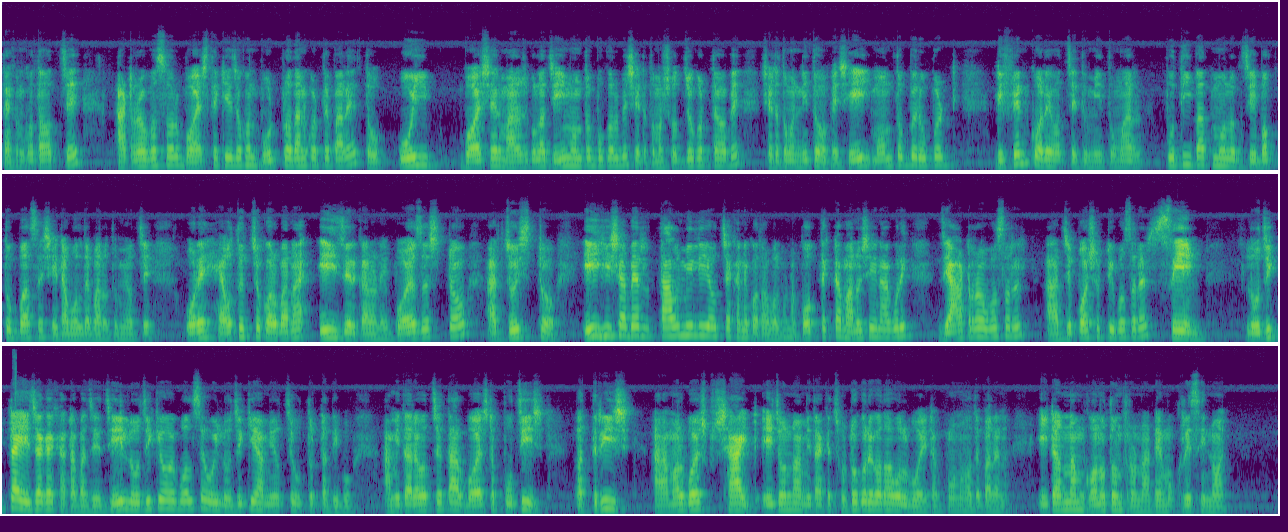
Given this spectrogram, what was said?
এখন কথা হচ্ছে আঠারো বছর বয়স থেকে যখন ভোট প্রদান করতে পারে, তো ওই বয়সের মানুষগুলো যেই মন্তব্য করবে সেটা তোমার সহ্য করতে হবে, সেটা তোমার নিতে হবে। সেই মন্তব্যের উপর ডিপেন্ড করে হচ্ছে তুমি তোমার প্রতিবাদমূলক যে বক্তব্য আছে সেটা বলতে পারো। তুমি হচ্ছে, ওরে হেয়তুচ্ছ করবা না এইজের কারণে। বয়োজ্যেষ্ঠ আর জ্যৈষ্ঠ, এই হিসাবের তাল মিলিয়ে হচ্ছে এখানে কথা বলব না। প্রত্যেকটা মানুষই নাগরিক যে আঠারো বছরের আর যে পঁয়ষট্টি বছরের সেম লজিকটা এই জায়গায় খাটাবা যে যেই লজিকে ওই বলছে, ওই লজিকে আমি হচ্ছে উত্তরটা দিব। আমি তারা হচ্ছে তার বয়সটা পঁচিশ বা ত্রিশ আর আমার বয়স ষাট, এই জন্য আমি তাকে ছোট করে কথা বলব, এটা কোনো হতে পারে না। এটার নাম গণতন্ত্র না ডেমোক্রেসি নয়।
